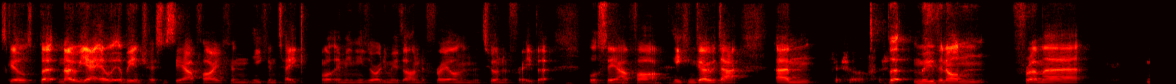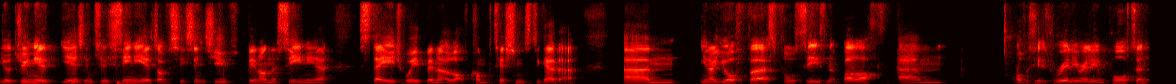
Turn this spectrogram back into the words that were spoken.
skills. But no, yeah, it'll, it'll, be interesting to see how far he can he can take. Well, I mean, he's already moved the 100 free on in the 200 free, but we'll see how far he can go with that. Um, for sure. For but moving on from uh, your junior years into senior years, obviously since you've been on the senior stage, we've been at a lot of competitions together. Um, you know, your first full season at Bath, um, obviously it's really, really important.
